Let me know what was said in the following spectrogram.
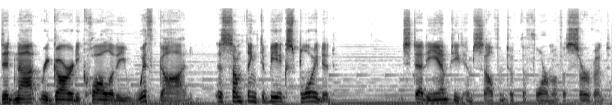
did not regard equality with God as something to be exploited. Instead, he emptied himself and took the form of a servant.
